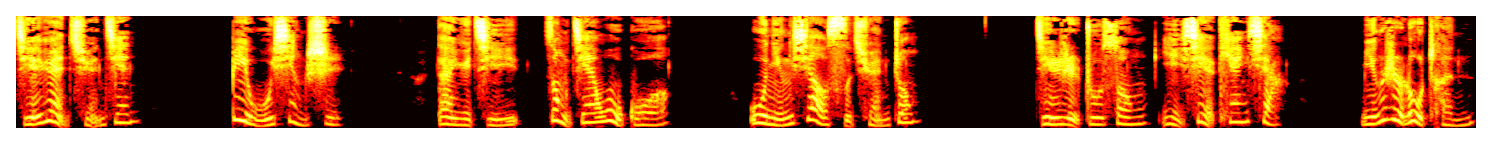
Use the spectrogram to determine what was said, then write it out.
结怨全歼。必无幸事，但与其纵奸误国，勿宁效死权中。今日朱松以谢天下，明日陆沉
